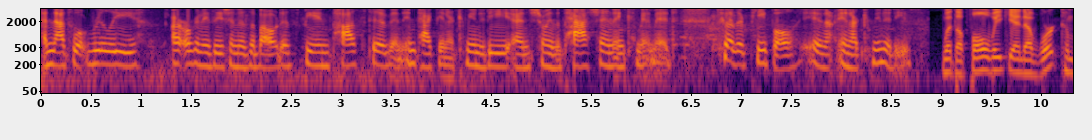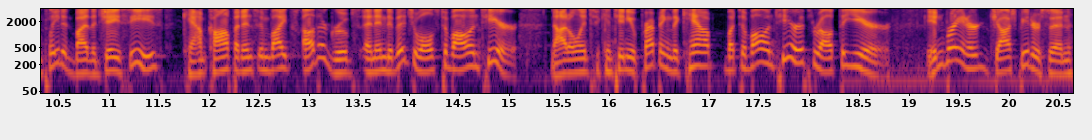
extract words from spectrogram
and that's what really our organization is about is being positive and impacting our community and showing the passion and commitment to other people in, in our communities. With a full weekend of work completed by the Jaycees, Camp Confidence invites other groups and individuals to volunteer, not only to continue prepping the camp, but to volunteer throughout the year. In Brainerd, Josh Peterson,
